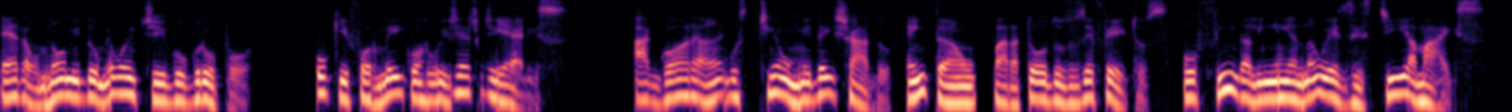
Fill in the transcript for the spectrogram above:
Era o nome do meu antigo grupo. O que formei com Roger Dieres. Agora ambos tinham me deixado, então, para todos os efeitos, o fim da linha não existia mais.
